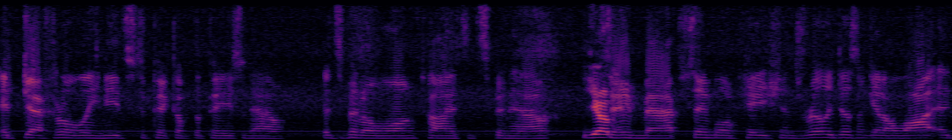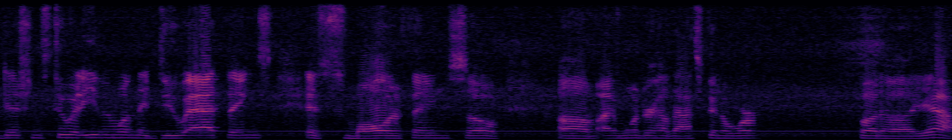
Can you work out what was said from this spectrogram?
it definitely needs to pick up the pace now. It's been a long time since it's been out. Yup. Same map, same locations. Really doesn't get a lot additions to it. Even when they do add things, it's smaller things. So um, I wonder how that's gonna work. But uh, yeah,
